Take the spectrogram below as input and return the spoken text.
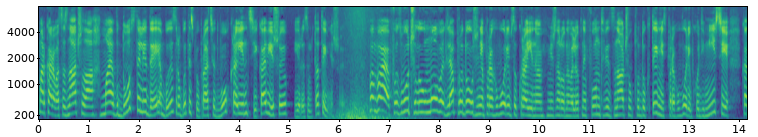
Маркарова зазначила, має вдосталь ідей, аби зробити співпрацю двох країн цікавішою і результативнішою. В МВФ озвучили умови для продовження переговорів з Україною. Міжнародний валютний фонд відзначив продуктивність переговорів в ході місії, яка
